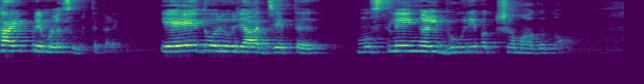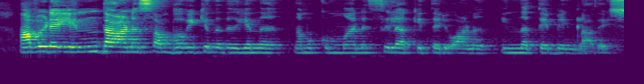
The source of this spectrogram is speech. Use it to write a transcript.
ഹായ് പ്രിയമുള്ള സുഹൃത്തുക്കളെ. ഏതൊരു രാജ്യത്ത് മുസ്ലിങ്ങൾ ഭൂരിപക്ഷമാകുന്നോ അവിടെ എന്താണ് സംഭവിക്കുന്നത് എന്ന് നമുക്ക് മനസ്സിലാക്കി തരുവാണ് ഇന്നത്തെ ബംഗ്ലാദേശ്.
